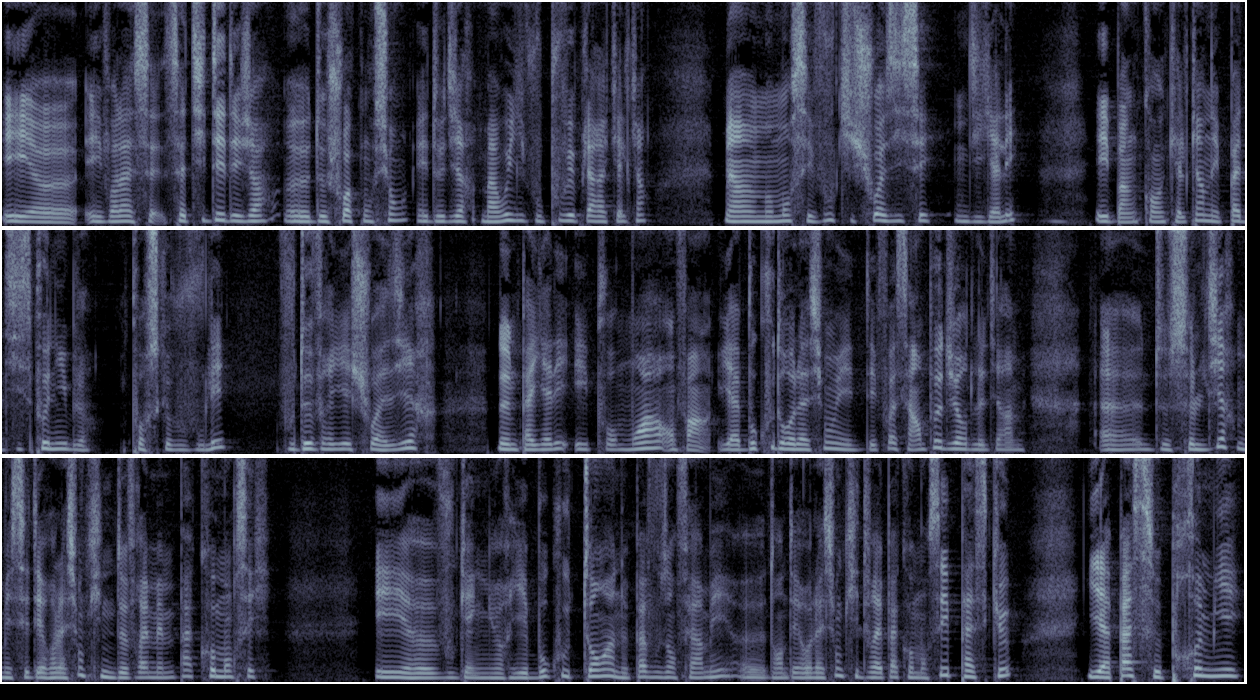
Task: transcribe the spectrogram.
Et, euh, et voilà, cette idée déjà euh, de choix conscient et de dire, ben oui, vous pouvez plaire à quelqu'un, mais à un moment, c'est vous qui choisissez d'y aller. Et ben quand quelqu'un n'est pas disponible pour ce que vous voulez, vous devriez choisir de ne pas y aller. Et pour moi, enfin, il y a beaucoup de relations, et des fois c'est un peu dur de le dire, euh, de se le dire, mais c'est des relations qui ne devraient même pas commencer. Et euh, vous gagneriez beaucoup de temps à ne pas vous enfermer euh, dans des relations qui ne devraient pas commencer parce que il n'y a pas ce premier,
